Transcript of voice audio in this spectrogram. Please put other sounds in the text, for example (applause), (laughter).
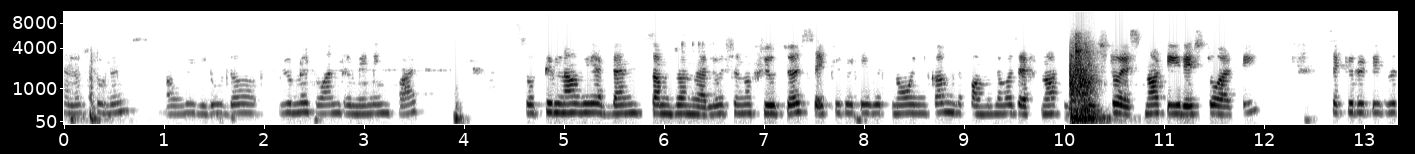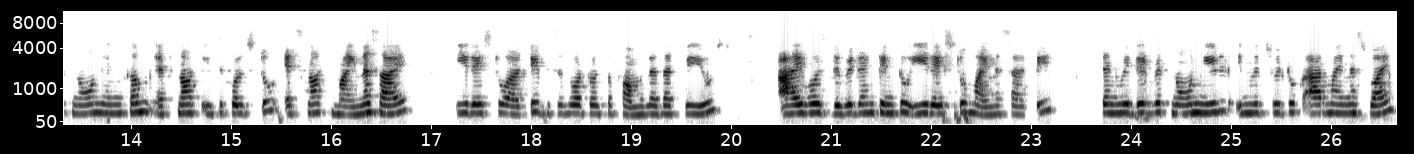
Hello students, uh, we'll do the unit 1 remaining part. So till now we have done sums on valuation of futures, security with no income, the formula was F naught equals to S naught E raised to RT. Securities with known income, F naught is equals to S naught minus I E raised to RT. This is what was the formula that we used. I was dividend into E raised to minus RT. Then we did with known yield in which we took R minus Y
